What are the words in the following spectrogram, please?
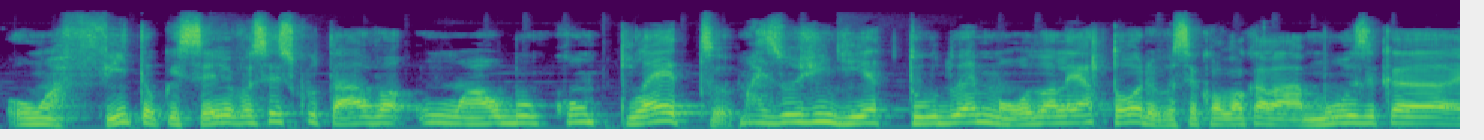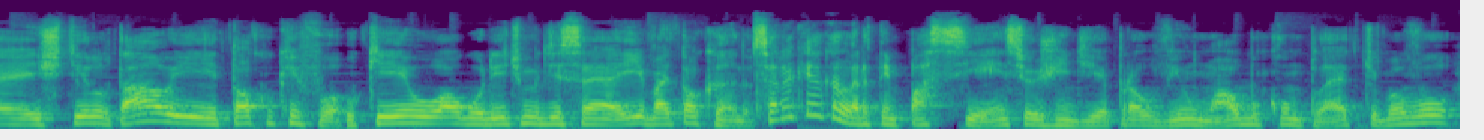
ou uma fita, o que seja, você escutava um álbum completo. Mas hoje em dia tudo é modo aleatório. Você coloca lá música, é, estilo tal e toca o que for. O que o algoritmo disser aí vai tocando. Será que a galera tem paciência hoje em dia para ouvir um álbum completo? Tipo, eu vou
